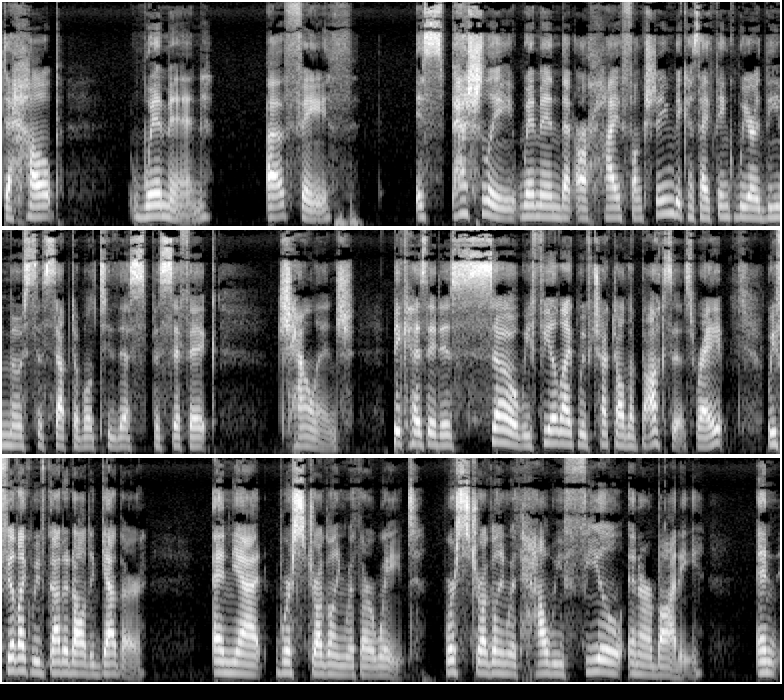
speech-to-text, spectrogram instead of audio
to help women of faith, especially women that are high functioning, because I think we are the most susceptible to this specific challenge because it is so, we feel like we've checked all the boxes, right? We feel like we've got it all together. And yet we're struggling with our weight. We're struggling with how we feel in our body. And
